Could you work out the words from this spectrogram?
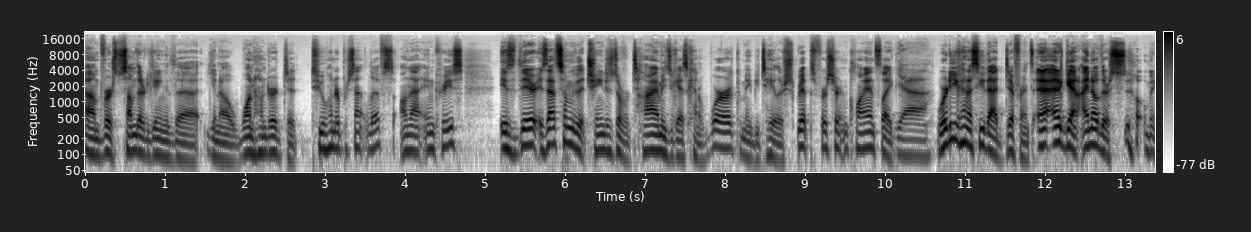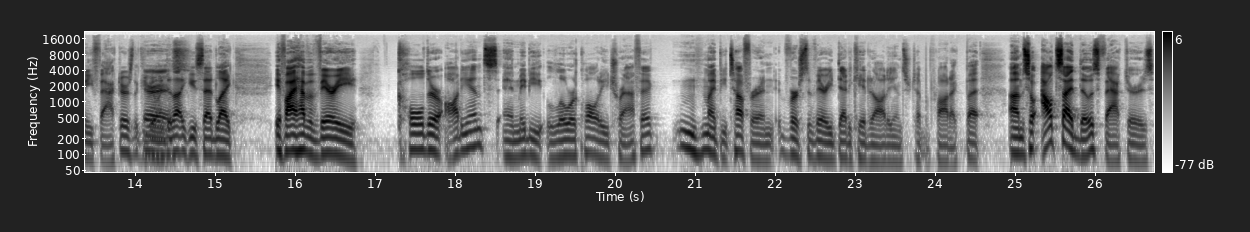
um, versus some that are getting the, you know, 100 to 200% lifts on that increase, is there is that something that changes over time as you guys kind of work, maybe tailor scripts for certain clients? Like, Yeah. where do you kind of see that difference? And, and again, I know there's so many factors that can There go into that. Like you said, like if I have a very colder audience and maybe lower quality traffic, mm, might be tougher and versus a very dedicated audience or type of product. But um, so outside those factors,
